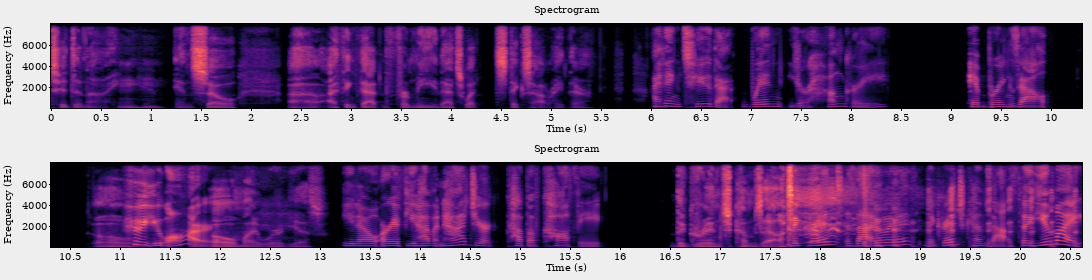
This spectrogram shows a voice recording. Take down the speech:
to deny. Mm-hmm. And so uh, I think that for me, that's what sticks out right there. I think too that when you're hungry, it brings out Oh, who you are. oh my word, yes. You know, or if you haven't had your cup of coffee, The Grinch comes out. the Grinch, is that who it is? The Grinch comes out. So you might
